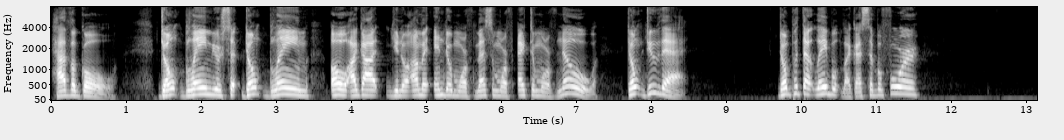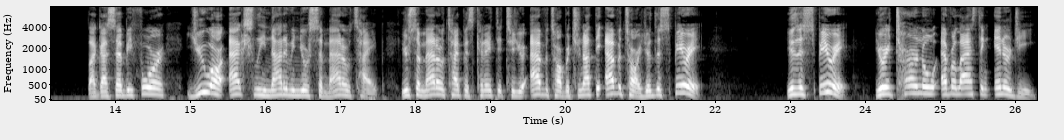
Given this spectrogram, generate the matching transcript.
Have a goal. Don't blame yourself. Don't blame, oh, I got, you know, I'm an endomorph, mesomorph, ectomorph. No, don't do that. Don't put that label, like I said before. Like I said before, you are actually not even your somatotype. Your somatotype is connected to your avatar, but you're not the avatar. You're the spirit. You're the spirit. Your eternal, everlasting energy.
